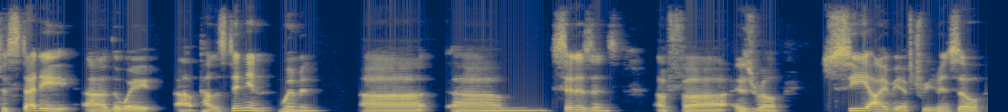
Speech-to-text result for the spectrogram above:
to study uh, the way uh, Palestinian women, um, citizens of Israel, see IVF treatment. So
